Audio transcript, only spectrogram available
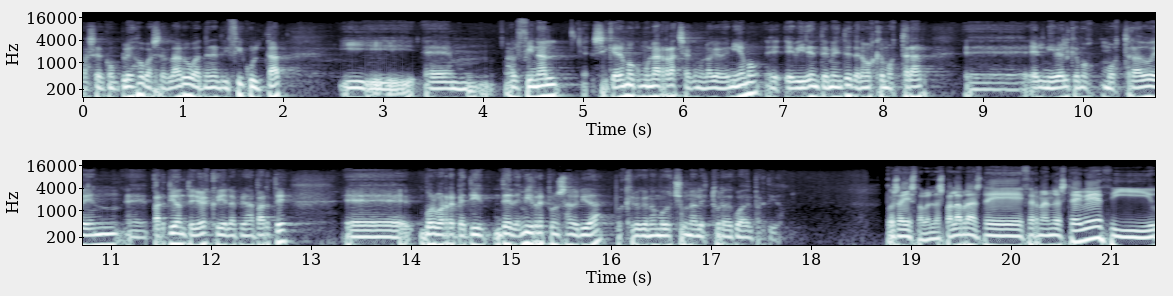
va a ser complejo, va a ser largo, va a tener dificultad y em, al final, si queremos como una racha como la que veníamos, eh, evidentemente tenemos que mostrar el nivel que hemos mostrado en partidos anteriores, que hoy en la primera parte, vuelvo a repetir, desde mi responsabilidad, pues creo que no hemos hecho una lectura adecuada del partido. Pues ahí estaban las palabras de Fernando Estevez y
